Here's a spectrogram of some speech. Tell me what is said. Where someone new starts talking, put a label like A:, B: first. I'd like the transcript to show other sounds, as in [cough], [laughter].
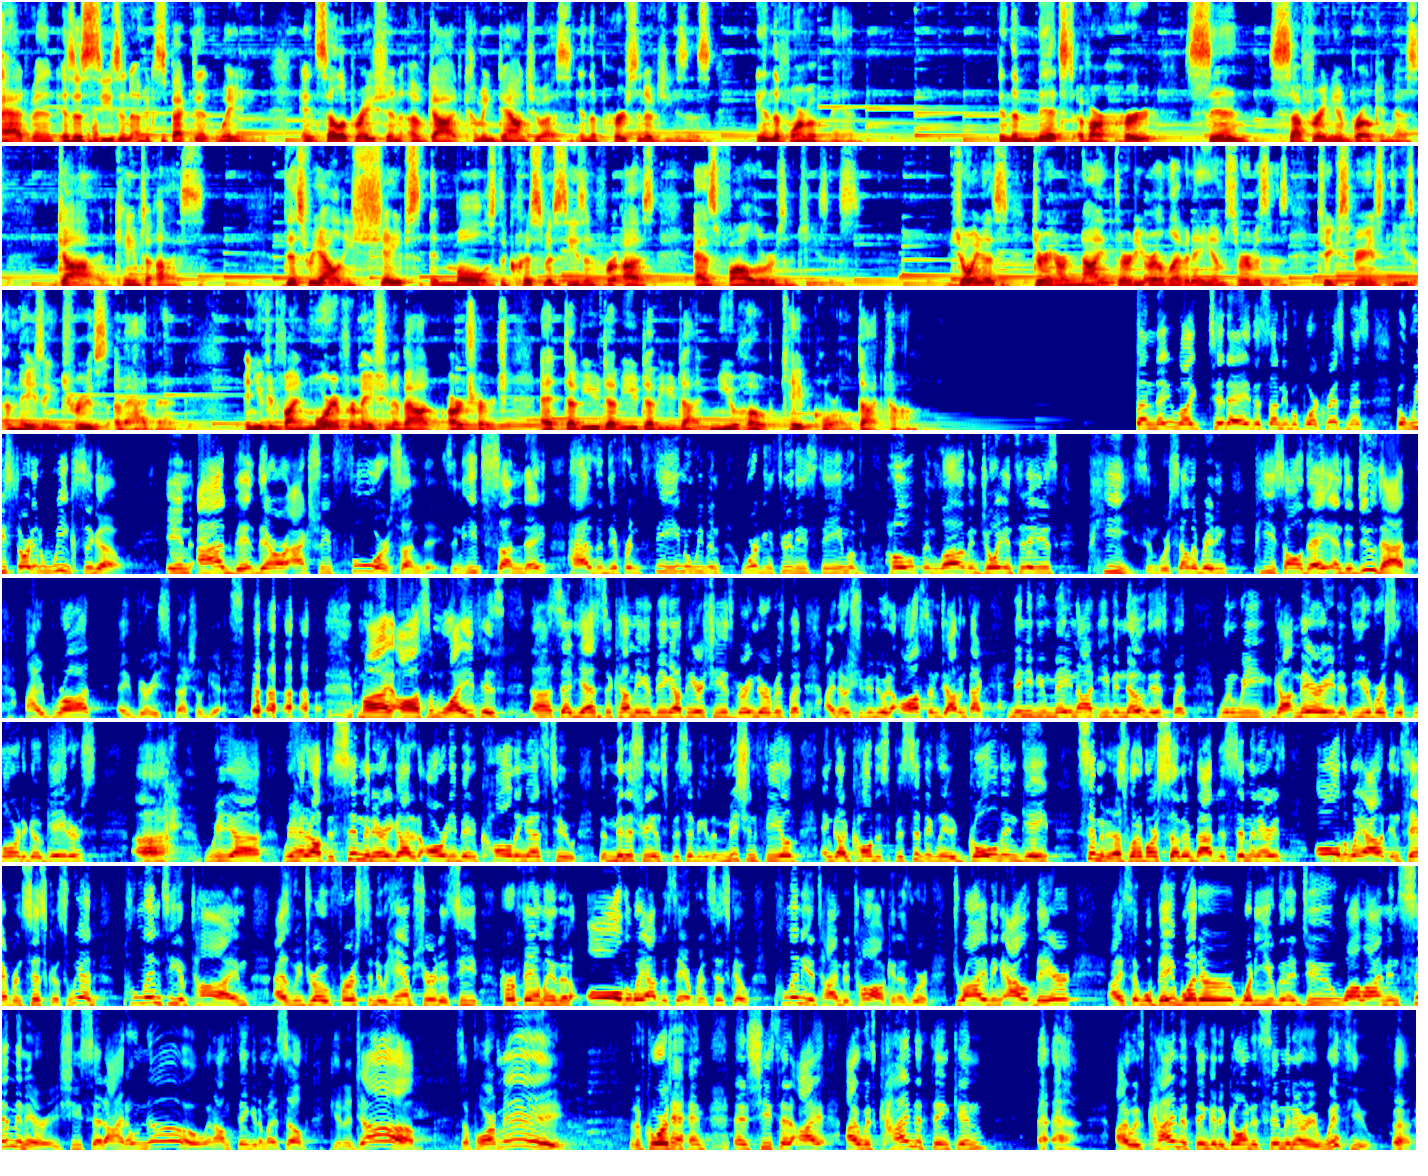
A: Advent is a season of expectant waiting and celebration of God coming down to us in the person of Jesus in the form of man. In the midst of our hurt, sin, suffering, and brokenness, God came to us. This reality shapes and molds the Christmas season for us as followers of Jesus. Join us during our 9:30 or 11 a.m. services to experience these amazing truths of Advent. And you can find more information about our church at www.newhopecapecoral.com.
B: Sunday, like today, the Sunday before Christmas, but we started weeks ago. In Advent, there are actually four Sundays, and each Sunday has a different theme, and we've been working through these themes of hope and love and joy, and today is peace, and we're celebrating peace all day. And to do that, I brought a very special guest. [laughs] My awesome wife has uh, said yes to coming and being up here. She is very nervous, but I know she's going to do an awesome job. In fact, many of you may not even know this, but when we got married at the University of Florida, go Gators, uh, we, uh, we headed off to seminary. God had already been calling us to the ministry and specifically the mission field, and God called us specifically to Golden Gate Seminary. That's one of our Southern Baptist seminaries, all the way out in San Francisco. So we had plenty of time as we drove first to New Hampshire to see her family and then all the way out to San Francisco. Plenty of time to talk. And as we're driving out there, I said, Well, babe, what are, what are you going to do while I'm in seminary? She said, I don't know. And I'm thinking to myself, Get a job, support me. But of course, [laughs] and, and she said, I, I was kind of thinking, [clears throat] I was kind of thinking of going to seminary with you. [laughs] and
